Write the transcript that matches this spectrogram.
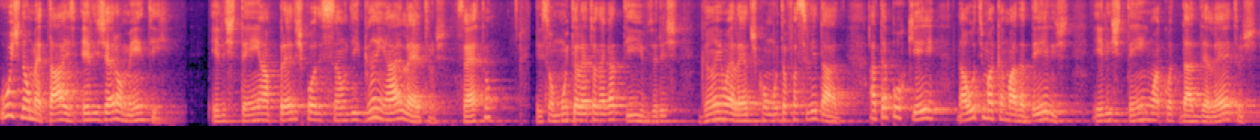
Os não metais, eles geralmente eles têm a predisposição de ganhar elétrons, certo? Eles são muito eletronegativos, eles ganham elétrons com muita facilidade. Até porque na última camada deles, eles têm uma quantidade de elétrons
